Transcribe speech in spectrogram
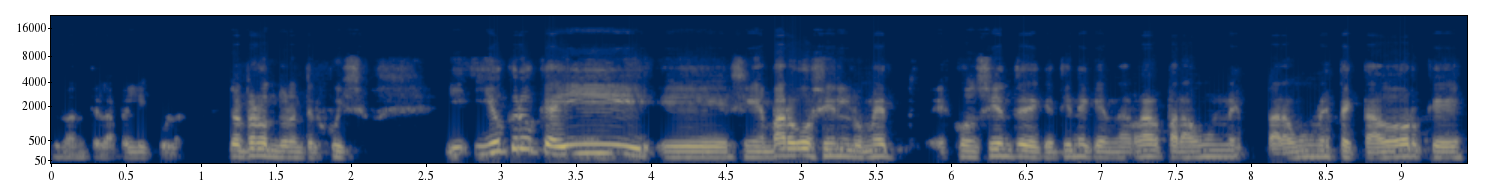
durante la película, perdón, durante el juicio. Y, yo creo que ahí, eh, sin embargo, sí Lumet es consciente de que tiene que narrar para un, para un espectador que,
